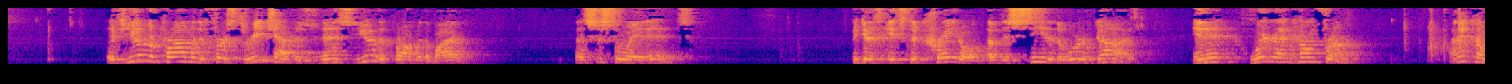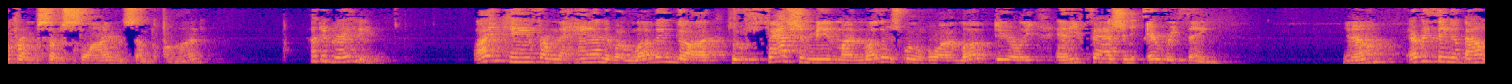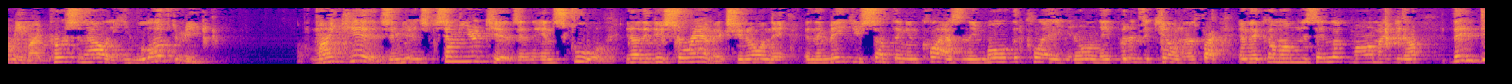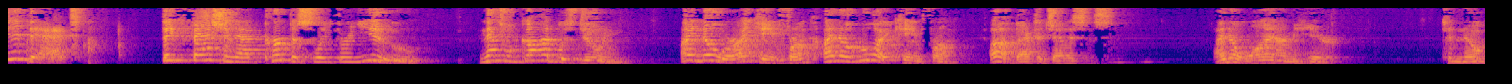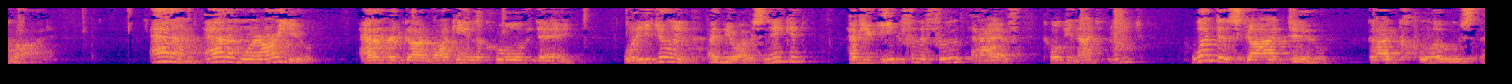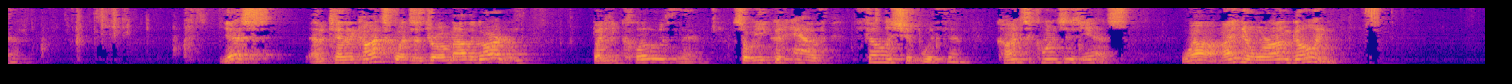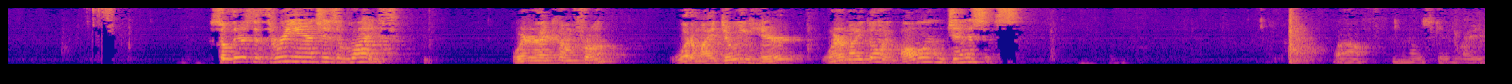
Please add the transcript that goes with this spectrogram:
If you have a problem with the first three chapters of Genesis, you have a problem with the Bible. That's just the way it is. Because it's the cradle of the seed of the Word of God. In it, where did I come from? I didn't come from some slime in some pond. How degrading. I came from the hand of a loving God who fashioned me in my mother's womb, who I love dearly, and He fashioned everything you know, everything about me, my personality, he loved me. My kids and some of your kids in, in school, you know, they do ceramics, you know, and they and they make you something in class and they mold the clay, you know, and they put it in the kiln and fire, and they come home and they say, "Look, mom, I, you know, they did that. They fashioned that purposely for you, and that's what God was doing. I know where I came from. I know who I came from. Ah, back to Genesis. I know why I'm here to know God. Adam, Adam, where are you? Adam heard God walking in the cool of the day. What are you doing? I knew I was naked. Have you eaten from the fruit that I have told you not to eat? What does God do? God clothes them. Yes, unintended consequences drove them out of the garden, but He clothed them so He could have fellowship with them. Consequences, yes. Wow, I know where I'm going. So there's the three answers of life. Where did I come from? What am I doing here? Where am I going? All in Genesis. Wow, it's getting late.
